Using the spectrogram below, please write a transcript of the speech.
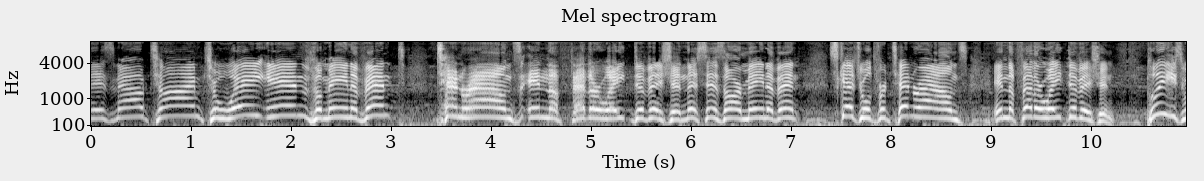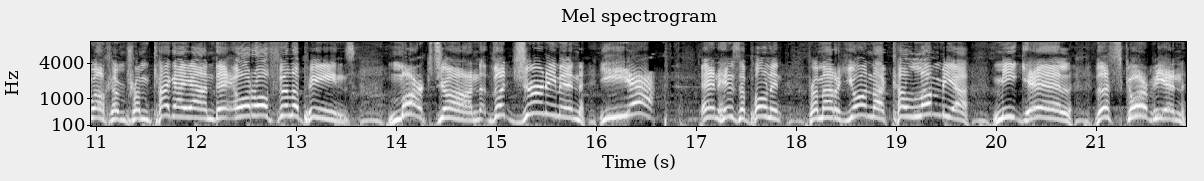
is now time to weigh in the main event. 10 rounds in the featherweight division. This is our main event scheduled for 10 rounds in the featherweight division. Please welcome from Cagayan de Oro, Philippines, Mark John, the journeyman Yap, and his opponent from Arjona, Colombia, Miguel, the Scorpion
